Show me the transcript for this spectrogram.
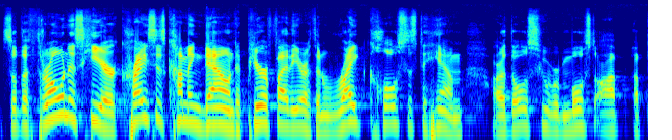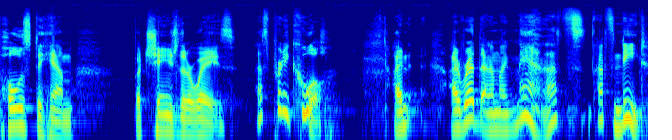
So the throne is here. Christ is coming down to purify the earth, and right closest to him are those who were most op- opposed to him but changed their ways. That's pretty cool. I, I read that, I'm like, man, that's, that's neat.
